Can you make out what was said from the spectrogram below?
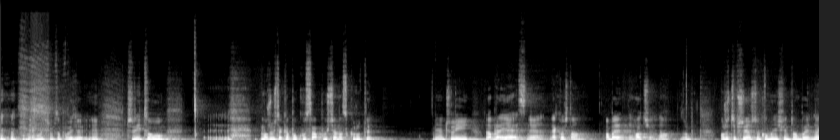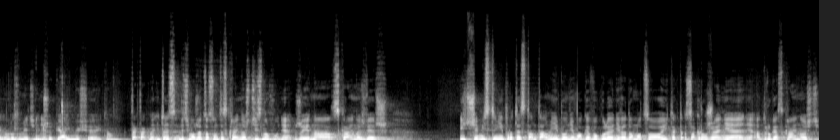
jakbyśmy to powiedzieli. Nie? Czyli tu y, może być taka pokusa pójścia na skróty. Nie? Czyli dobra jest, nie? Jakoś tam, obojętnie, chodźcie, no, zrób. Możecie przyjąć tę komunię świętą obojętnie, jak ją rozumiecie, Nie nie? czepiajmy się i tam. Tak, tak, no i to jest, być może to są te skrajności znowu, nie? Że jedna skrajność, wiesz, idźcie mi z tymi protestantami, bo nie mogę w ogóle nie wiadomo co i tak, zagrożenie, nie? A druga skrajność,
